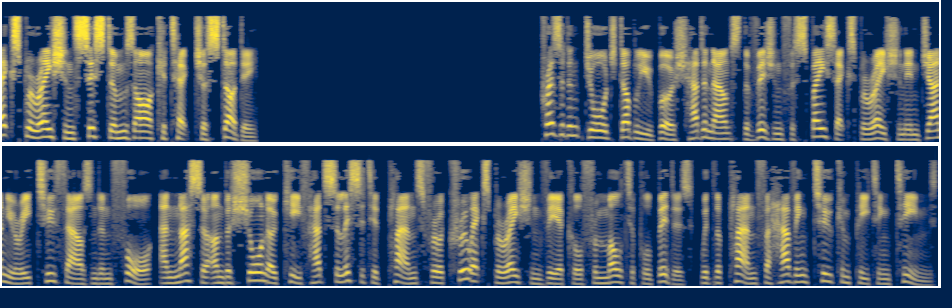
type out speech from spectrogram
Exploration Systems Architecture Study President George W. Bush had announced the vision for space exploration in January 2004, and NASA under Sean O'Keefe had solicited plans for a crew exploration vehicle from multiple bidders, with the plan for having two competing teams.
